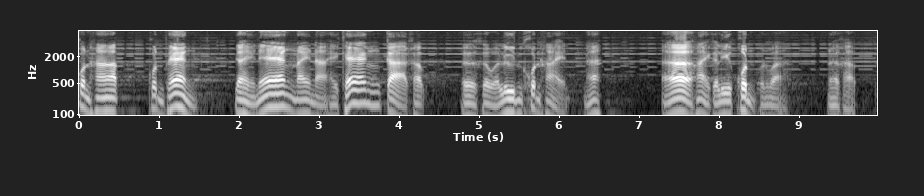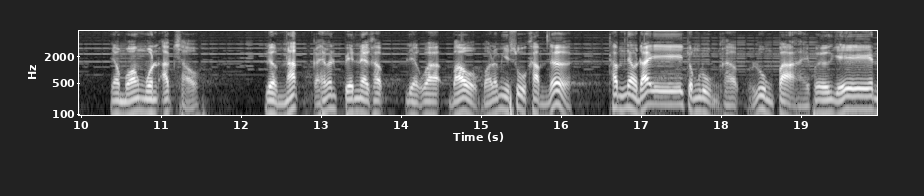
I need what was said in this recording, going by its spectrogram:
คนหาก คนแพงอย่าให้แนงในหนาให้แข้งกาครับ เออคือว่าลื่นคนหายนะเออให้กะลีคนเพิ่นว่านะครับอย่ามองมนอับเฉา เรื่องนักก็ให้มันเป็นนะครับ เรียกว่าเบาบารมีสู้คำเด้อทำแนวใดจงลุงครับ ลุงป่าให้เพิงเย็น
